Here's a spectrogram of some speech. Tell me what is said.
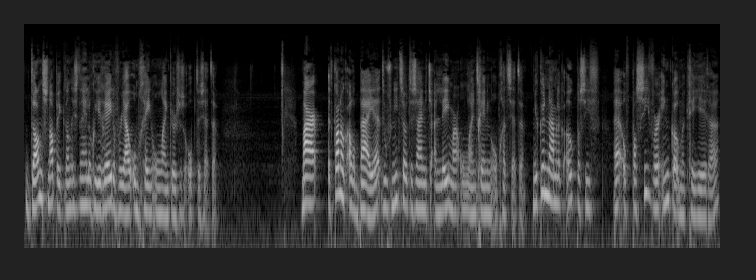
dan snap ik, dan is het een hele goede reden voor jou om geen online cursus op te zetten. Maar het kan ook allebei. Hè? Het hoeft niet zo te zijn dat je alleen maar online trainingen op gaat zetten. Je kunt namelijk ook passief of passiever inkomen creëren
